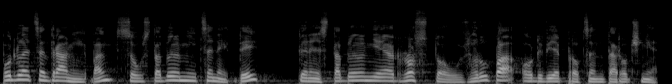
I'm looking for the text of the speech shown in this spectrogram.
Podle centrálních bank jsou stabilní ceny ty, které stabilně rostou zhruba o 2% ročně.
